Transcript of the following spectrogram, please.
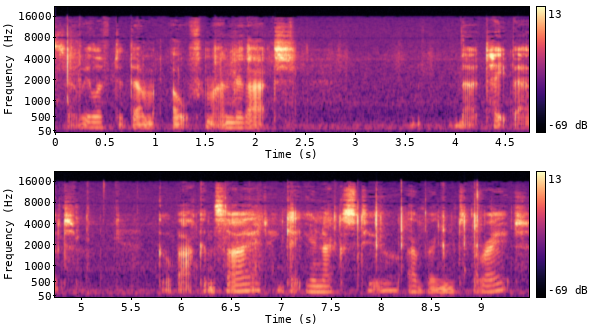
So we lifted them out from under that that tight band. Go back inside and get your next two and bring them to the right.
